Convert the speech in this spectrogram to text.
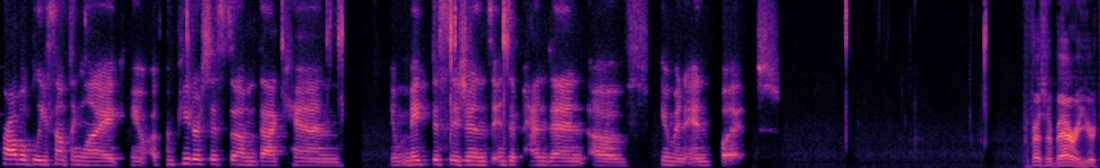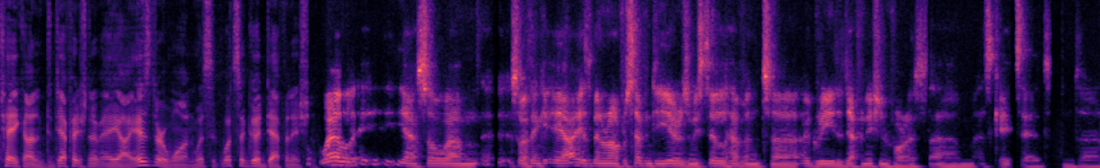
probably something like you know a computer system that can you know, make decisions independent of human input. Professor Barry, your take on the definition of AI, is there one? What's, what's a good definition? Well, yeah, so um, so I think AI has been around for 70 years and we still haven't uh, agreed a definition for it, um, as Kate said. And uh,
